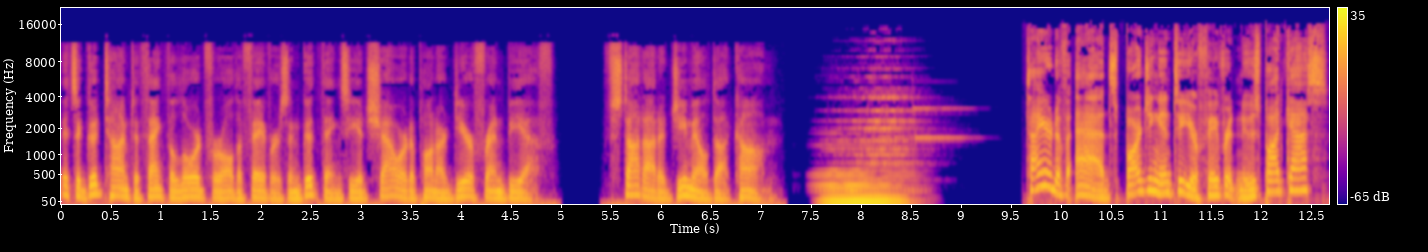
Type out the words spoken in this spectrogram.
It's a good time to thank the Lord for all the favors and good things He had showered upon our dear friend BF. Fstatad at gmail.com. Tired of ads barging into your favorite news podcasts?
